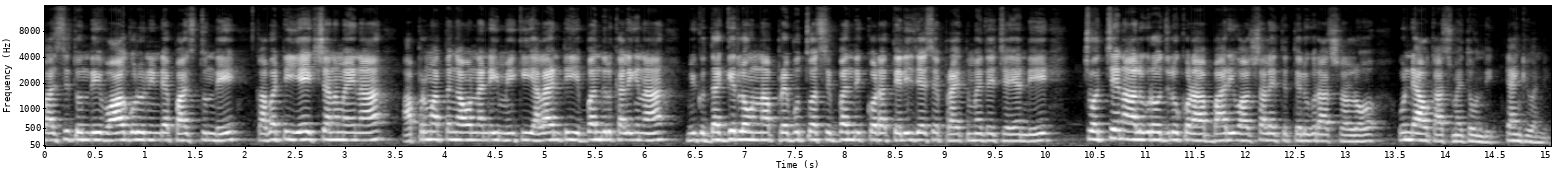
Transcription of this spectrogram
పరిస్థితి ఉంది వాగులు నిండే పరిస్థితి ఉంది. కాబట్టి ఏ క్షణమైనా అప్రమత్తంగా ఉండండి. మీకు ఎలాంటి ఇబ్బందులు కలిగినా మీకు దగ్గరలో ఉన్న ప్రభుత్వ సిబ్బందికి కూడా తెలియజేసే ప్రయత్నం అయితే చేయండి. వచ్చే నాలుగు రోజులు కూడా భారీ వర్షాలు అయితే తెలుగు రాష్ట్రాల్లో ఉండే అవకాశం అయితే ఉంది. థ్యాంక్ యూ అండి.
